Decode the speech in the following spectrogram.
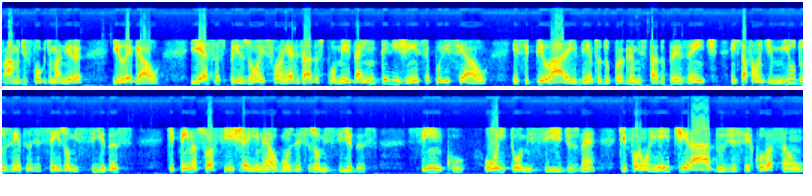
arma de fogo de maneira ilegal. E essas prisões foram realizadas por meio da inteligência policial. Esse pilar aí dentro do programa Estado Presente, a gente está falando de 1.206 homicidas, que tem na sua ficha aí, né, alguns desses homicidas. Cinco, oito homicídios, né, que foram retirados de circulação.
